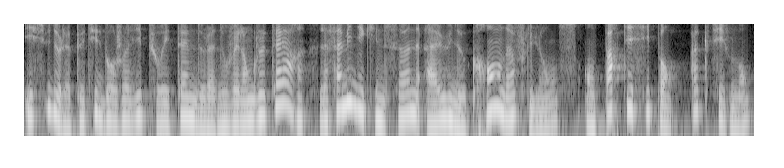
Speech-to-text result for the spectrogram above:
Issue de la petite bourgeoisie puritaine de la Nouvelle-Angleterre, la famille Dickinson a eu une grande influence en participant activement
